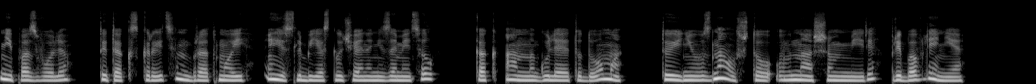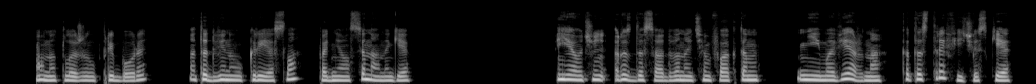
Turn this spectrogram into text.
«Не позволю. Ты так скрытен, брат мой. Если бы я случайно не заметил, как Анна гуляет у дома, то и не узнал, что в нашем мире прибавление. Он отложил приборы, отодвинул кресло, поднялся на ноги. Я очень раздосадован этим фактом. Неимоверно, катастрофически.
